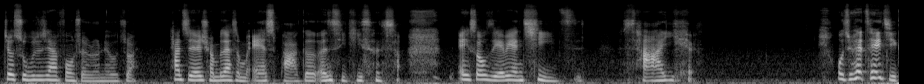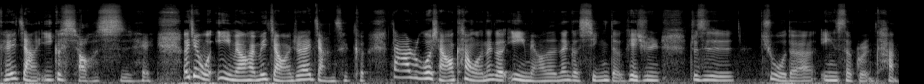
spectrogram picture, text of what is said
就殊不知现在风水轮流转。他直接全部在什么 aespa 跟 NCT 身上，EXO 直接变弃子，傻眼。我觉得这一集可以讲一个小时诶、而且我疫苗还没讲完就在讲这个。大家如果想要看我那个疫苗的那个心得，可以去就是去我的 Instagram 看。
